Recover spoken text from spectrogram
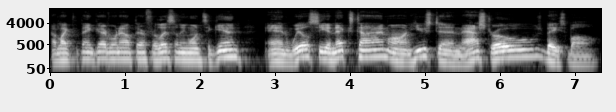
I'd like to thank everyone out there for listening once again, and we'll see you next time on Houston Astros Baseball.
